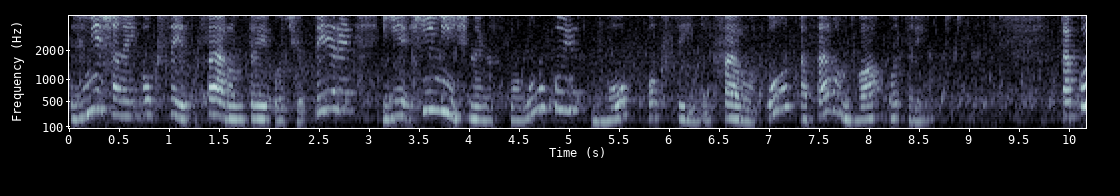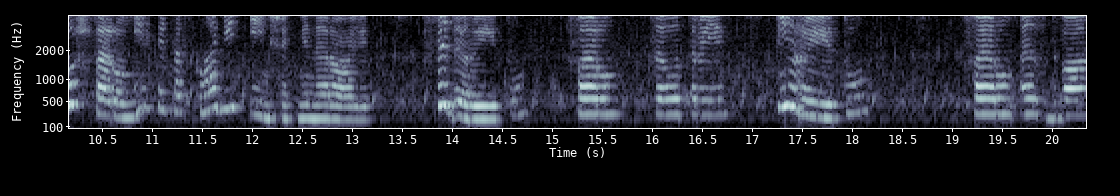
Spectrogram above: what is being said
змішаний оксид ферум 3О4 є хімічною сполукою двох оксидів ферум О та ферум 2О3. Також ферум міститься в складі інших мінералів сидериту, ферум СО3, піриту, ферум С2,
